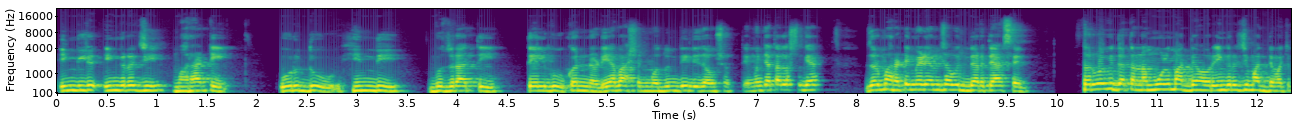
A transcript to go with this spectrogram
इंग्ल इंग्रजी मराठी उर्दू हिंदी गुजराती तेलगू कन्नड या भाषांमधून दिली जाऊ शकते. म्हणजे आता लक्ष घ्या जर मराठी मीडियमचा विद्यार्थी असेल सर्व विद्यार्थ्यांना मूळ माध्यमावर इंग्रजी माध्यमाचे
